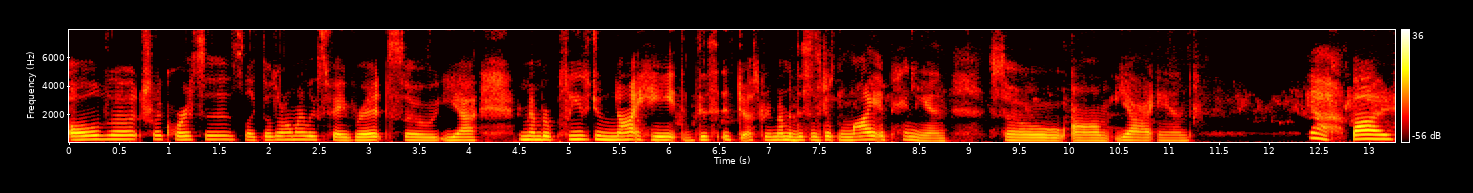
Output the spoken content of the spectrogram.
all of the Schleich horses, like those are all my least favorites. So yeah, remember, please do not hate. This is just remember, this is just my opinion. So um yeah, and yeah, bye.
